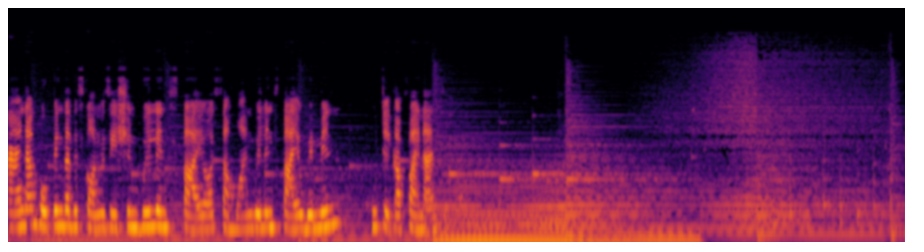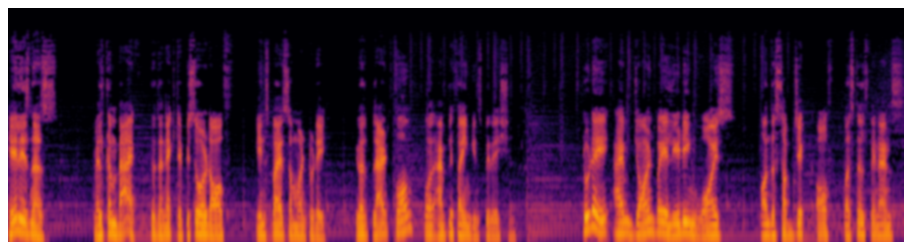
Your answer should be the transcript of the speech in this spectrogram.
And I'm hoping that this conversation will inspire someone, will inspire women who take up finance as well. Hey, listeners, welcome back to the next episode of Inspire Someone Today, your platform for amplifying inspiration. Today, I am joined by a leading voice on the subject of personal finance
